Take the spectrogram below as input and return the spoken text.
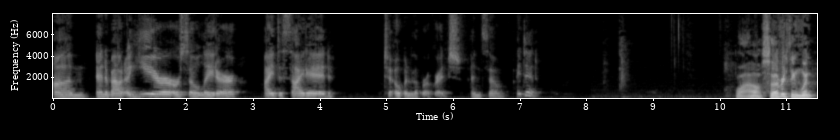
Um, and about a year or so later, I decided to open the brokerage. And so I did. Wow. So everything went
